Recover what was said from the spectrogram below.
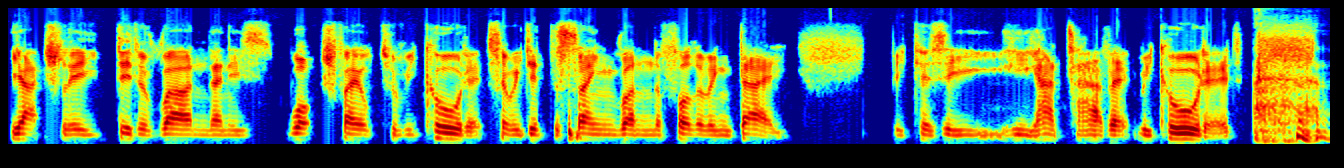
he actually did a run, then his watch failed to record it, so he did the same run the following day because he he had to have it recorded. uh,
